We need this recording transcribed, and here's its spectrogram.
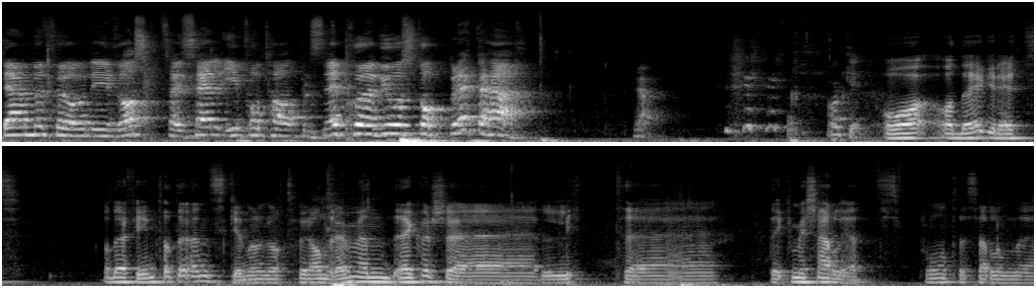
Dermed fører de raskt seg selv i fortapelsen. Jeg prøver jo å stoppe dette her. Ok. Og, og det er greit. Og det er fint at du ønsker noe godt for andre, men det er kanskje litt eh, Det er ikke mye kjærlighet, på en måte, selv om det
